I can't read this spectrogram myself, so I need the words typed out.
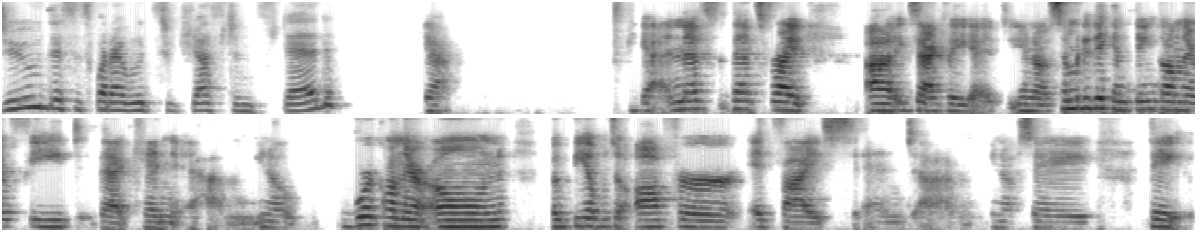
do. This is what I would suggest instead. Yeah. Yeah. And that's, that's right. Uh, exactly it. You know, somebody that can think on their feet, that can, um, you know, work on their own, but be able to offer advice and, um, you know, say, they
